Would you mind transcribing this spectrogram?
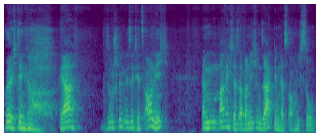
oder ich denke, oh, ja, so schlimm ist es jetzt auch nicht, dann mache ich das aber nicht und sage dem das auch nicht so.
